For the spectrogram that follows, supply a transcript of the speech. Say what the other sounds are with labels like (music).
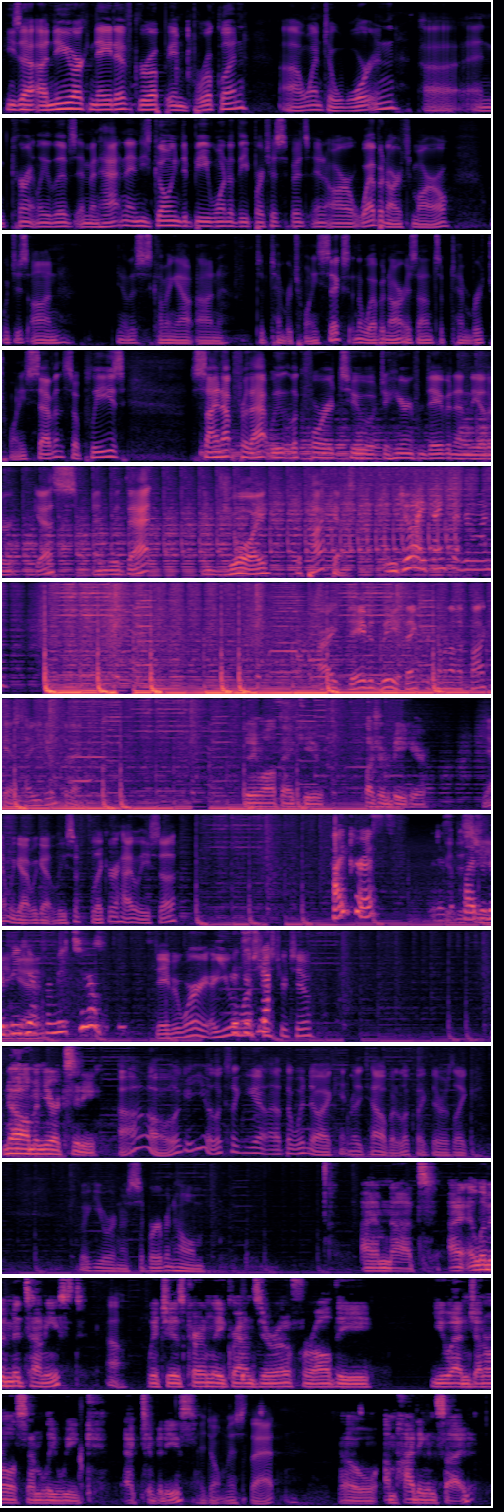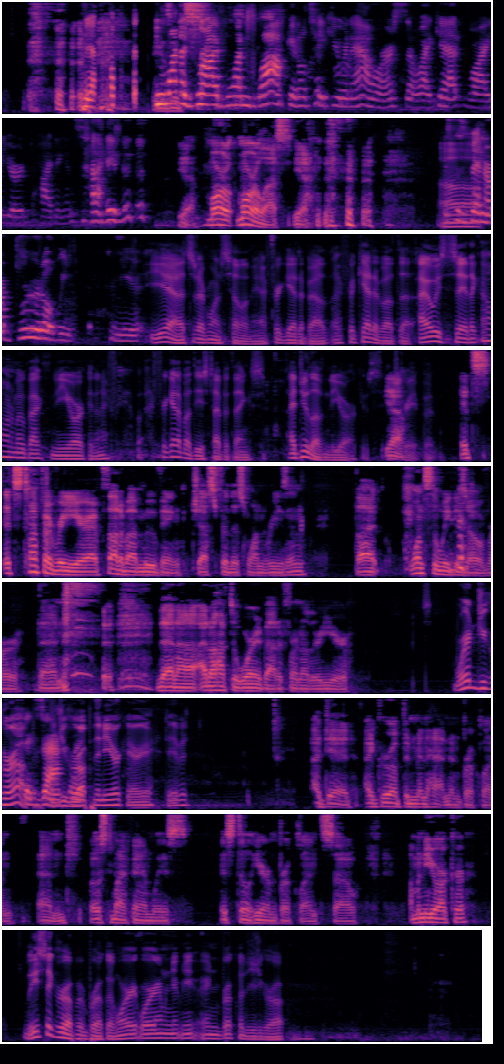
He's a, a New York native, grew up in Brooklyn, uh, went to Wharton, uh, and currently lives in Manhattan. And he's going to be one of the participants in our webinar tomorrow, which is on, you know, this is coming out on September 26th, and the webinar is on September 27th. So please sign up for that. We look forward to, to hearing from David and the other guests. And with that, enjoy the podcast. Enjoy. Thanks, everyone. All right, David Lei, thanks for coming on the podcast. How are you doing today? Doing well, thank you. Pleasure to be here. Yeah, we got we got Lisa Flicker. Hi, Lisa. Hi, Chris. It is Good a to pleasure see to you be again. here for me too. David, where are you Good in to see you. Westchester too? No, I'm in New York City. Oh, look at you! It looks like you got out the window. I can't really tell, but it looked like there was like, like you were in a suburban home. I am not. I, I live in Midtown East, Oh, which is currently ground zero for all the UN General Assembly Week activities. I don't miss that. Oh, I'm hiding inside. Yeah. (laughs) You Because want to it's- drive one block, it'll take you an hour. So I get why you're hiding inside. (laughs) Yeah, more more or less. Yeah. (laughs) This has been a brutal week for commute. yeah, that's what everyone's telling me. I forget about. I forget about that. I always say like, "Oh, I want to move back to New York, and then I forget. About, I forget about these type of things. I do love New York. It's, it's Yeah. great, but it's it's tough every year. I've thought about moving just for this one reason, but once the week is over, then then uh, I don't have to worry about it for another year. Where did you grow up? Exactly. Did you grow up in the New York area, David? I did. I grew up in Manhattan and Brooklyn, and most of my family is, is still here in Brooklyn. So I'm a New Yorker. Lisa grew up in Brooklyn. Where, where in, in Brooklyn did you grow up?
